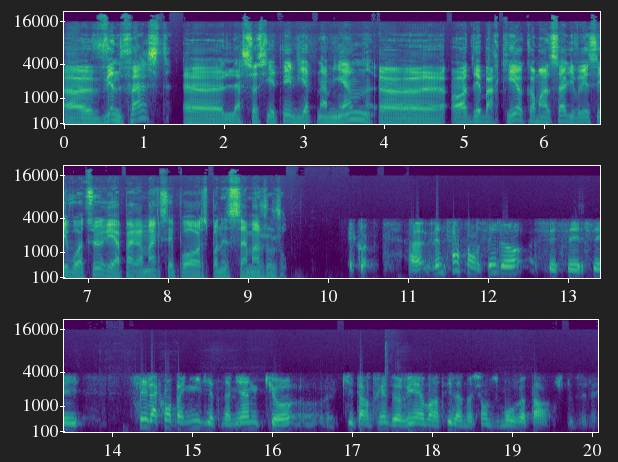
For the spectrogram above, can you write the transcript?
Euh, Vinfast, euh, la société vietnamienne, a débarqué, a commencé à livrer ses voitures et apparemment que c'est pas, c'est pas nécessairement Jojo. Écoute, VinFast, on le sait, là, c'est la compagnie vietnamienne qui, a, qui est en train de réinventer la notion du mot retard, je te dirais.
